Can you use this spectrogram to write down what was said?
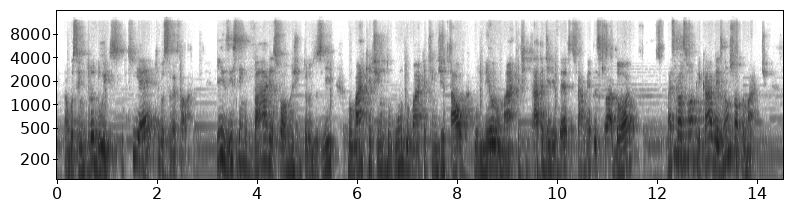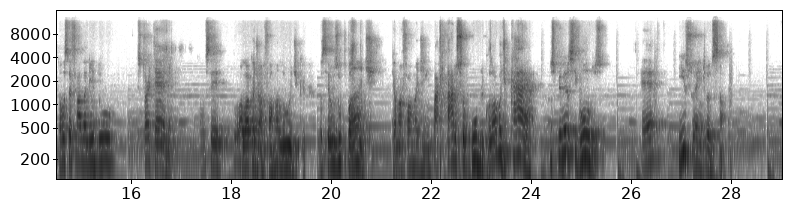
Então você introduz o que é que você vai falar. E existem várias formas de introduzir. No marketing do mundo do marketing digital, o neuromarketing trata de diversas ferramentas que eu adoro, mas que elas são aplicáveis não só para o marketing. Então você fala ali do storytelling. Então você coloca de uma forma lúdica. Você usa o punch, que é uma forma de impactar o seu público logo de cara, nos primeiros segundos. É isso é a introdução.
